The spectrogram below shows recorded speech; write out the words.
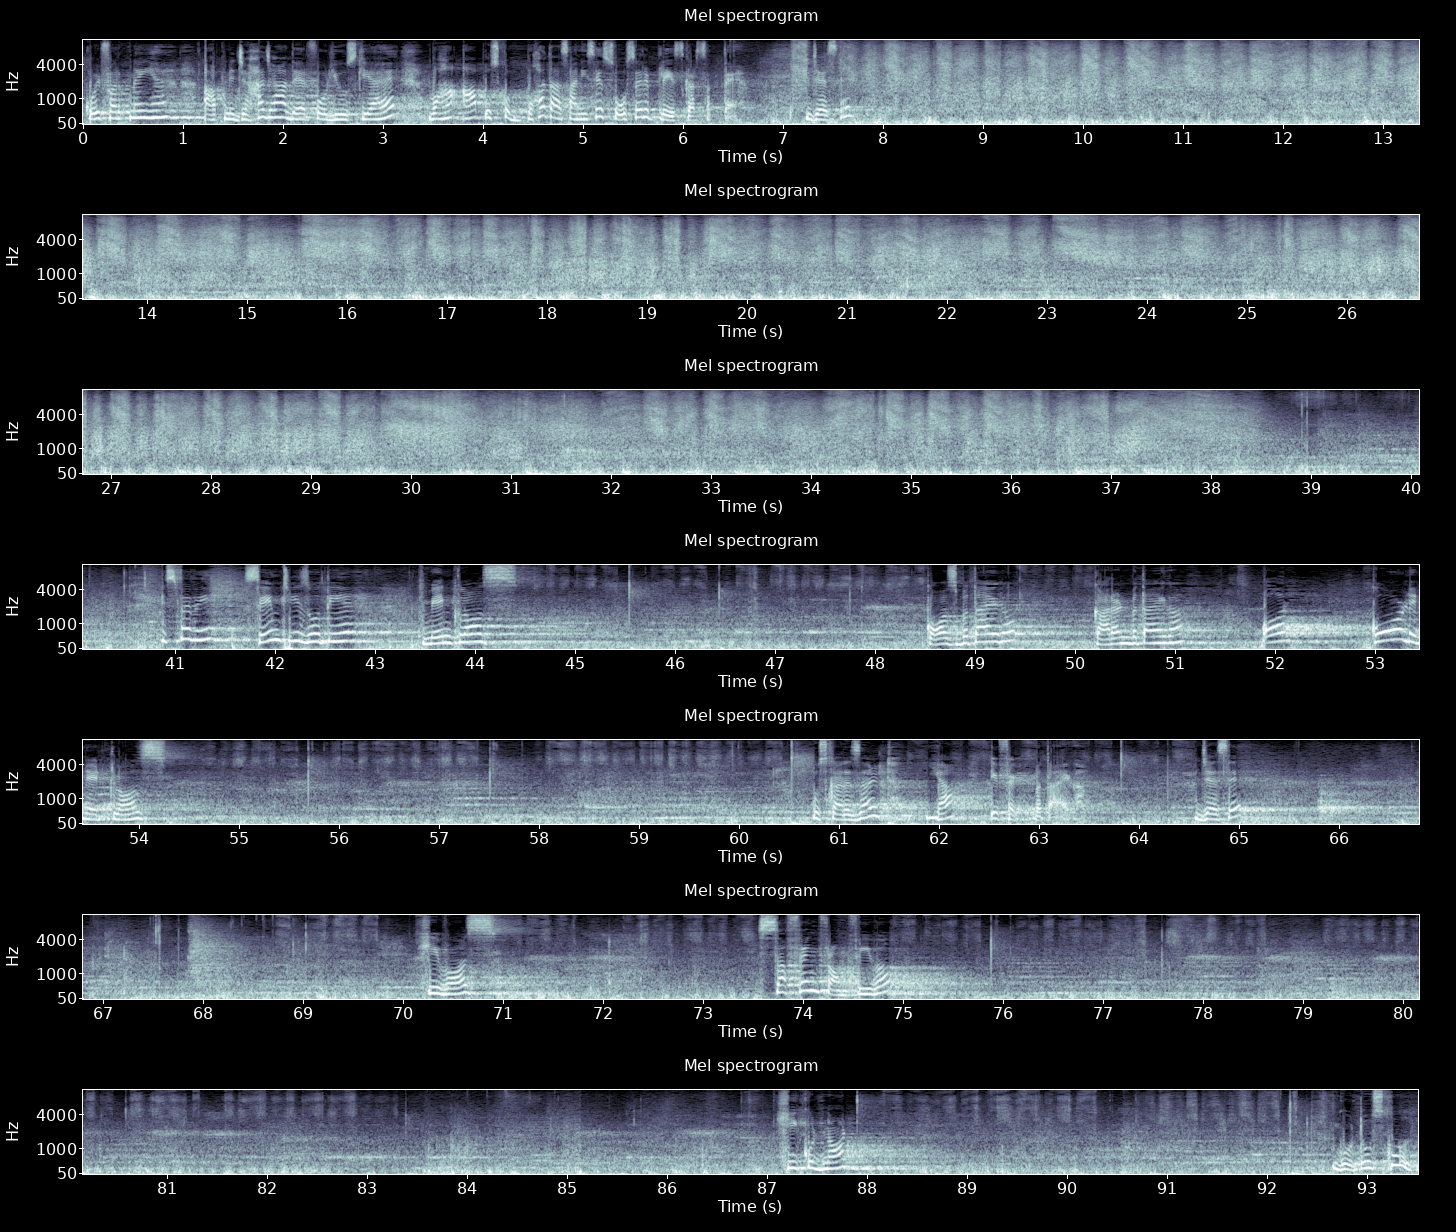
कोई फ़र्क नहीं है। आपने जहाँ जहाँ देयर फोर यूज़ किया है, वहाँ आप उसको बहुत आसानी से सो से रिप्लेस कर सकते हैं। जैसे इसमें भी सेम चीज़ होती है मेन क्लॉज कॉज बताएगा, कारण बताएगा, और कोऑर्डिनेट क्लॉज उसका रिज़ल्ट या इफ़ेक्ट बताएगा। जैसे ही was suffering from fever. He could not go to school.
